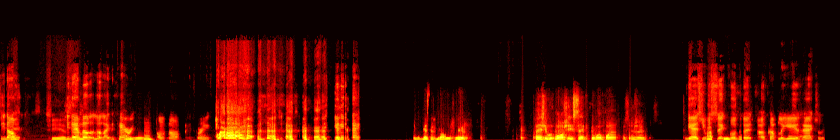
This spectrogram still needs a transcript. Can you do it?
She don't. Yeah. she is. She damn look, look like the carrot Mhm. on uh, face screen. some- Skinny as hell. This is wrong as real. I think she was, wasn't she sick at one point or some shit? Yeah, she was I sick for a good a couple of years actually,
